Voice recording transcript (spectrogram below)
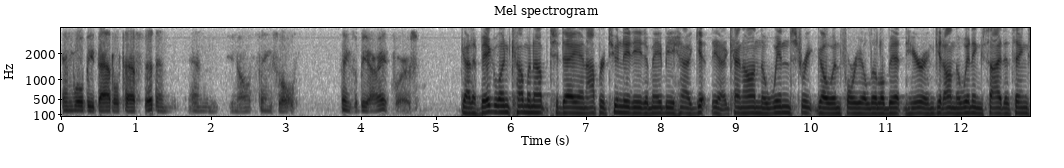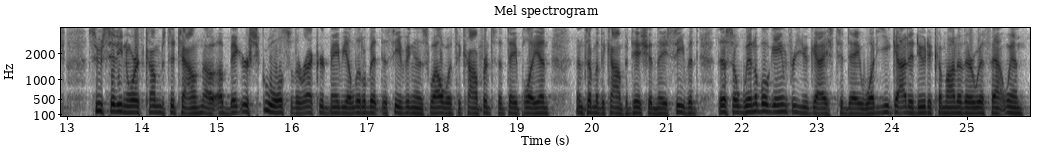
and we'll be battle tested, and and you know things will things will be all right for us. Got a big one coming up today, an opportunity to maybe uh, get uh, kind of on the win streak going for you a little bit here and get on the winning side of things. Sioux City North comes to town, a, a bigger school, so the record may be a little bit deceiving as well with the conference that they play in and some of the competition they see. But this a winnable game for you guys today. What do you got to do to come out of there with that win?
